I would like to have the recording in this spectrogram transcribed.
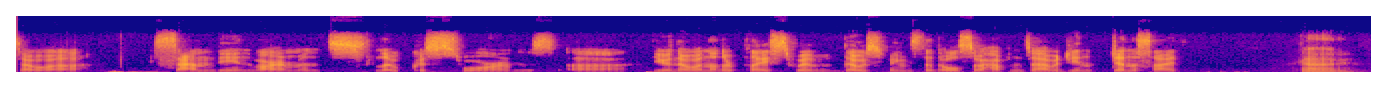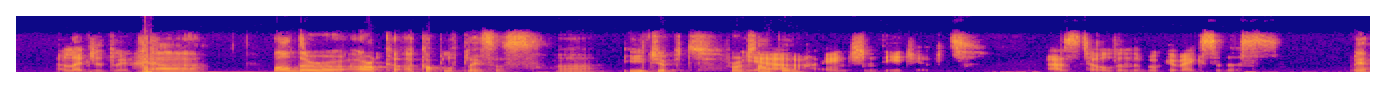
So, uh, sandy environments, locust swarms. Uh, do you know another place with those things that also happen to have a gen- genocide? Uh, Allegedly. yeah. Well, there are a couple of places. Uh, Egypt, for example. Yeah, ancient Egypt, as told in the Book of Exodus. Yeah.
